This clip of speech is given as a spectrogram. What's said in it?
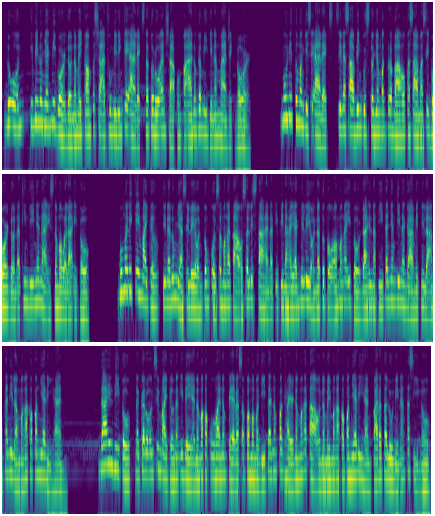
Doon, ibinunyag ni Gordon na may compass siya at humiling kay Alex na turuan siya kung paano gamitin ang magic door. Ngunit tumanggi si Alex, sinasabing gusto niyang magtrabaho kasama si Gordon at hindi niya nais na mawala ito. Bumalik kay Michael, tinanong niya si Leon tungkol sa mga tao sa listahan at ipinahayag ni Leon na totoo ang mga ito dahil nakita niyang ginagamit nila ang kanilang mga kapangyarihan. Dahil dito, nagkaroon si Michael ng ideya na makakuha ng pera sa pamamagitan ng pag-hire ng mga tao na may mga kapangyarihan para talunin ang kasino.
